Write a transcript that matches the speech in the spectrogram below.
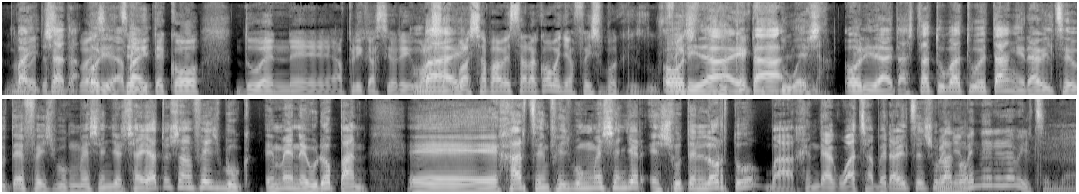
Bai, nolabait txata, hori da, bai. egiteko duen eh, aplikazio hori. Bai. WhatsApp, WhatsAppa bezalako, baina Facebookek ez du. Hori da, eta hori da, eta estatu batuetan erabiltze dute Facebook Messenger. Saiatu zen Facebook, hemen Europan e, jartzen Facebook Messenger, ez zuten lortu, ba, jendeak WhatsApp erabiltzen Baina zulako. hemen ere erabiltzen da,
